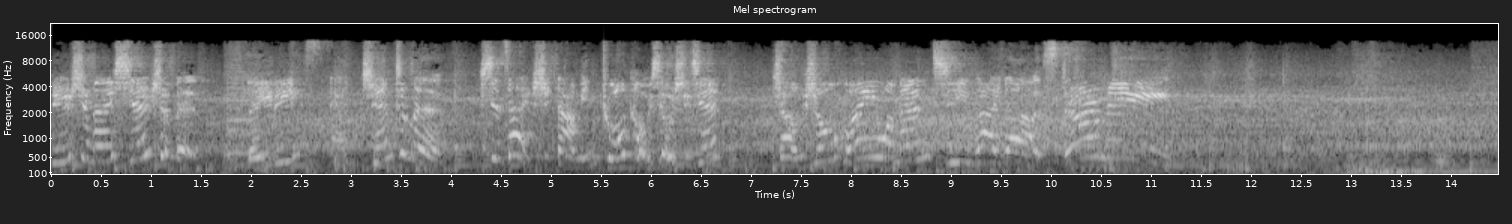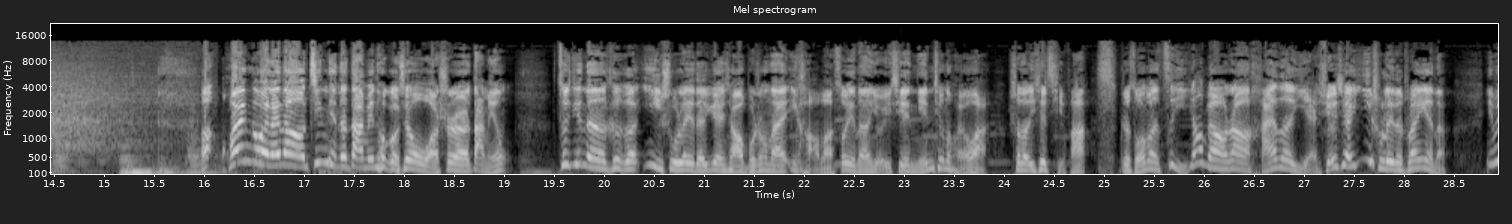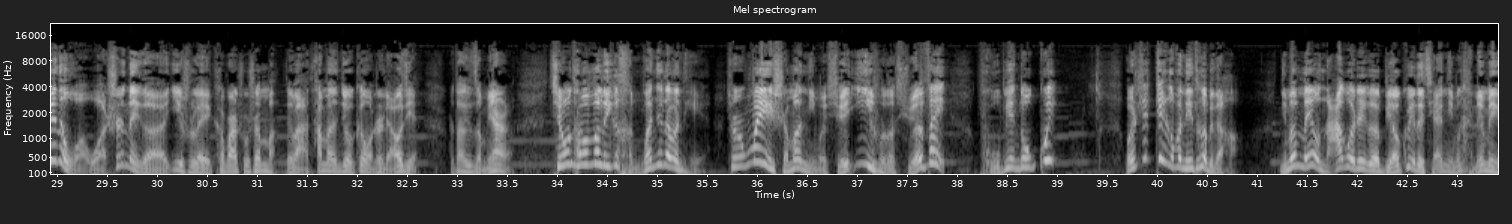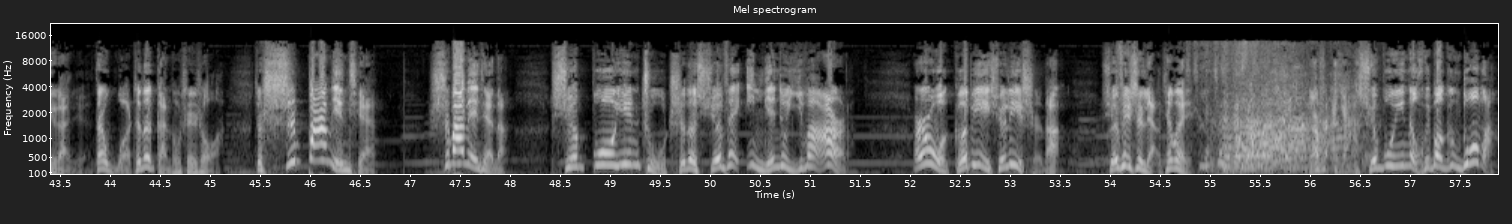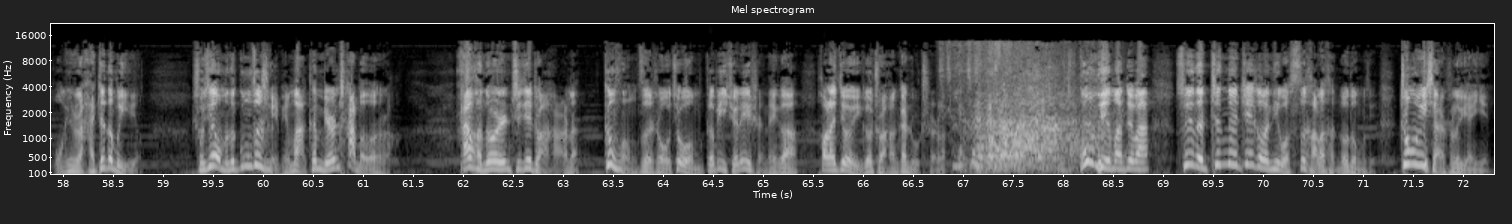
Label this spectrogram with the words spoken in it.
女士们、先生们，Ladies and Gentlemen，现在是大明脱口秀时间，掌声欢迎我们亲爱的 Starmy。好，欢迎各位来到今天的大明脱口秀，我是大明。最近呢，各个艺术类的院校不正在艺考嘛，所以呢，有一些年轻的朋友啊，受到一些启发，这琢磨自己要不要让孩子也学学艺术类的专业呢？因为呢，我我是那个艺术类科班出身嘛，对吧？他们就跟我这了解，说到底怎么样啊？其中他们问了一个很关键的问题，就是为什么你们学艺术的学费普遍都贵？我说这这个问题特别的好，你们没有拿过这个比较贵的钱，你们肯定没个感觉，但是我真的感同身受啊！就十八年前，十八年前呢，学播音主持的学费一年就一万二了，而我隔壁学历史的。学费是两千块钱。你要说，哎呀，学播音的回报更多吧？我跟你说，还真的不一定。首先，我们的工资水平吧，跟别人差不了多少。还有很多人直接转行的。更讽刺的是，就我们隔壁学历史那个，后来就有一个转行干主持了。公平嘛，对吧？所以呢，针对这个问题，我思考了很多东西，终于想出了原因。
